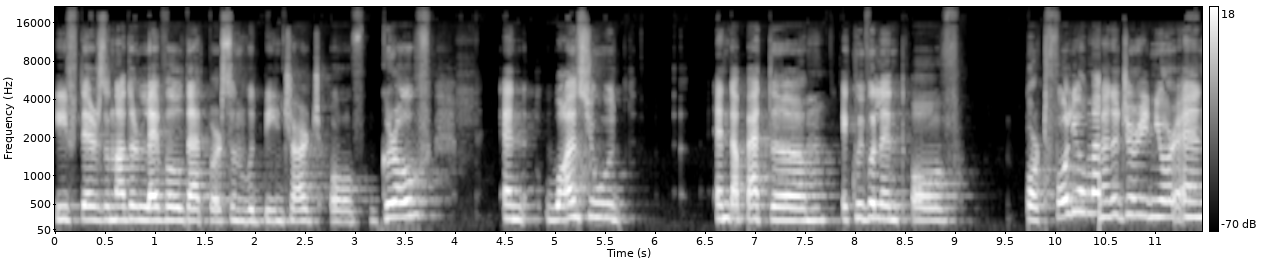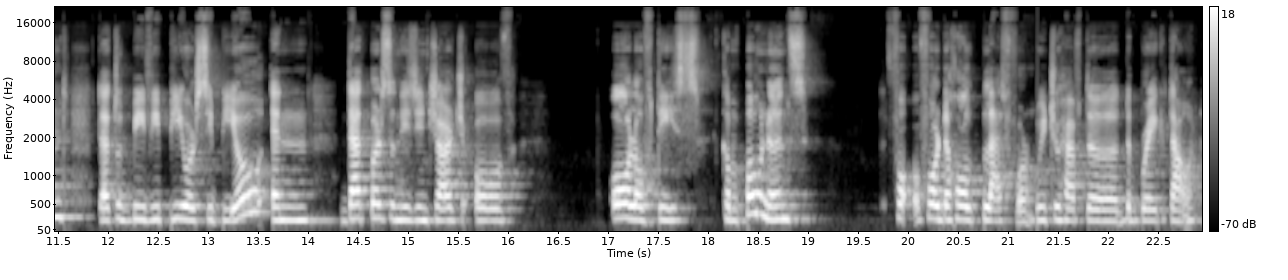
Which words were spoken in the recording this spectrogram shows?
If there's another level that person would be in charge of growth and once you would end up at the um, equivalent of portfolio manager in your end, that would be VP or CPO, and that person is in charge of all of these components for, for the whole platform, which you have the, the breakdown.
